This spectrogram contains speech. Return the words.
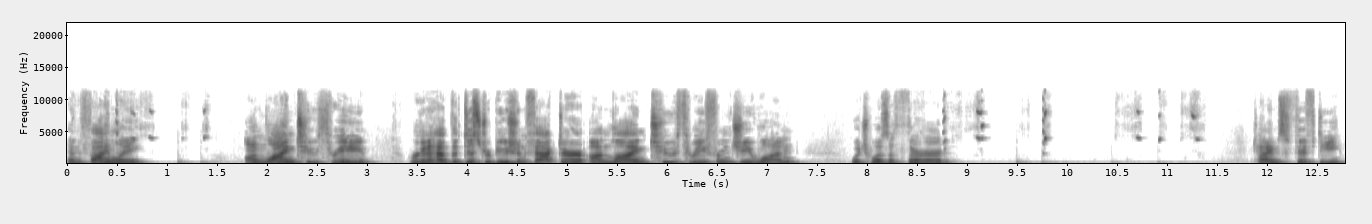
And finally, on line 2, 3, we're going to have the distribution factor on line 2, 3 from G1, which was a third, times 50,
